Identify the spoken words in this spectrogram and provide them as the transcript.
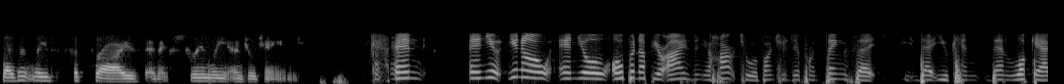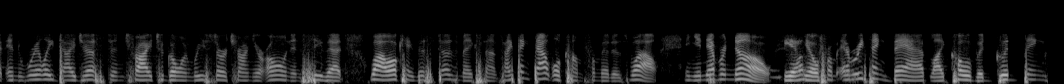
pleasantly surprised and extremely entertained. and and you you know and you'll open up your eyes and your heart to a bunch of different things that that you can then look at and really digest and try to go and research on your own and see that wow okay this does make sense. I think that will come from it as well. And you never know you know from everything bad like covid good things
